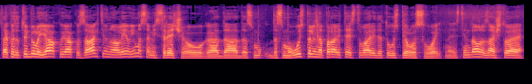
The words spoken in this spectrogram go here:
Tako da to je bilo jako, jako zahtjevno, ali evo imao sam i sreće ovoga da, da, smo, da smo uspjeli napraviti te stvari, da to uspjelo osvojiti. S tim da ono, znaš, to je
